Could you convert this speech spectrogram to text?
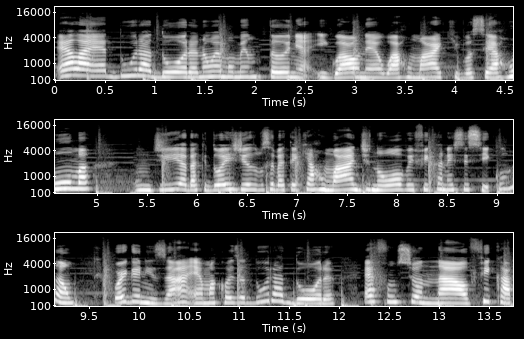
ela é duradoura, não é momentânea, igual, né, o arrumar que você arruma um dia, daqui dois dias você vai ter que arrumar de novo e fica nesse ciclo. Não. Organizar é uma coisa duradoura, é funcional, fica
